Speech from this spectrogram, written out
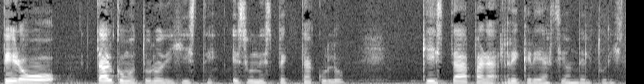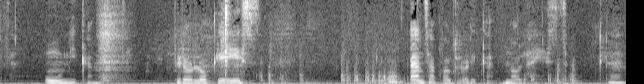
pero tal como tú lo dijiste, es un espectáculo que está para recreación del turista, únicamente. Pero lo que es danza folclórica no la es. Claro.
